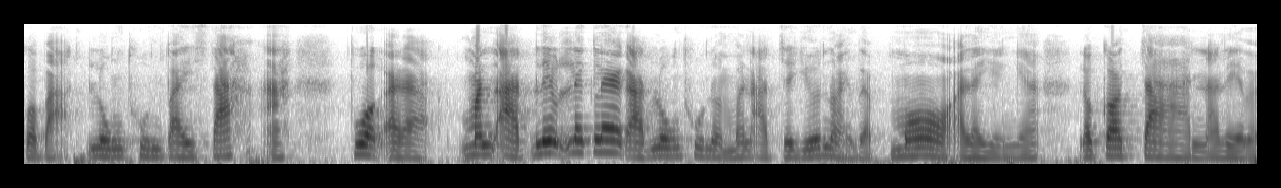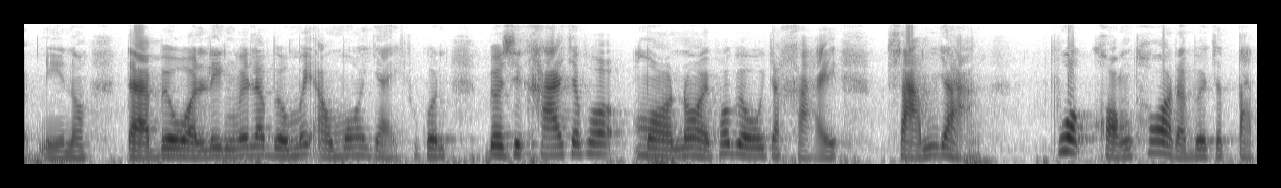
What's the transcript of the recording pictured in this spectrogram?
กว่าบาทลงทุนไปซะอะพวกอะไรอะ มันอาจแรกๆอาจลงทุนอะมันอาจจะเยอะหน่อยแบบหม้ออะไรอย่างเงี้ย แล้วก็จานอะไรแบบนี้เนาะแต่เบลอลิงไว้แล้วเบลไม่เอาหม้อใหญ่ทุกคนเบลสิขายเฉพาะหม้อน้อยเพราะเบลจะขายสามอย่างพวกของทอดอะเบลจะตัด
